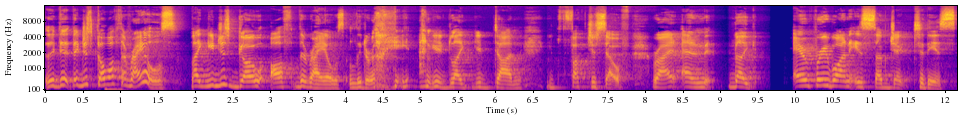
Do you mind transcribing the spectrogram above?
they, they just go off the rails. Like you just go off the rails literally and you're like you're done. You fucked yourself right? And like everyone is subject to this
